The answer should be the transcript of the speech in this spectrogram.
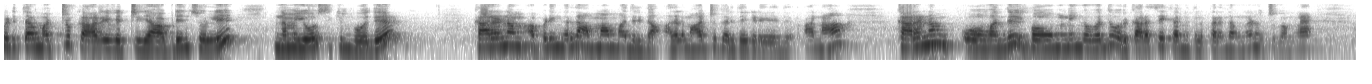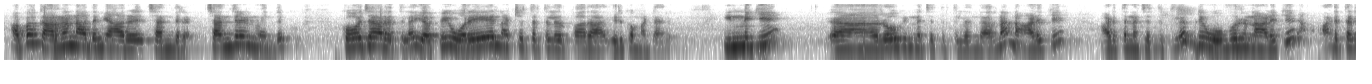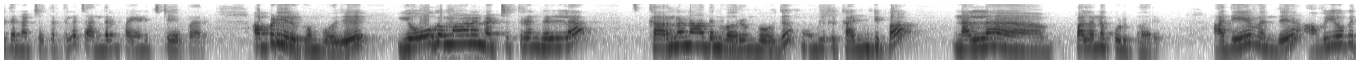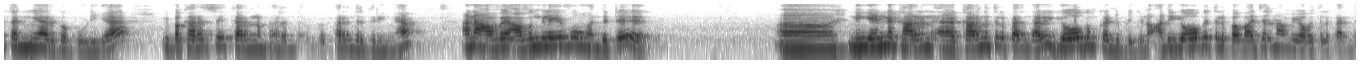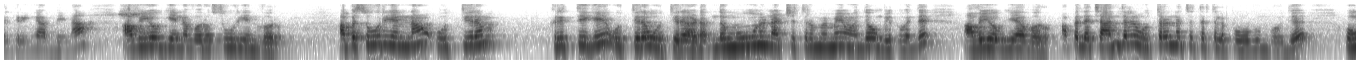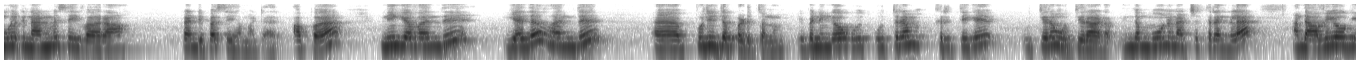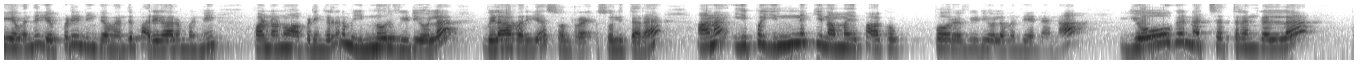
பிடித்தா மற்றும் காரிய வெற்றியா அப்படின்னு சொல்லி நம்ம யோசிக்கும் போது கரணம் அப்படிங்கிறது அம்மா மாதிரி தான் அதில் மாற்று கருத்தே கிடையாது. ஆனால் கரணம் வந்து இப்போ நீங்கள் வந்து ஒரு கரசை கரணத்தில் பிறந்தவங்கன்னு வச்சுக்கோங்களேன். அப்போ கர்ணநாதன் யாரு? சந்திரன். சந்திரன் வந்து கோஜாரத்தில் எப்பயும் ஒரே நட்சத்திரத்தில் இருப்பாரா? இருக்க மாட்டார். இன்னைக்கு ரோகிணி நட்சத்திரத்தில் இருந்தாருன்னா நாளைக்கு அடுத்த நட்சத்திரத்தில் இப்படி ஒவ்வொரு நாளைக்கு அடுத்தடுத்த நட்சத்திரத்தில் சந்திரன் பயணிச்சுட்டே இருப்பார். அப்படி இருக்கும்போது யோகமான நட்சத்திரங்களில் கர்ணநாதன் வரும்போது உங்களுக்கு கண்டிப்பாக நல்ல பலனை கொடுப்பாரு. அதே வந்து அவயோகத்தன்மையாக இருக்கக்கூடிய இப்போ கரசை கர்ணம் பிறந்து பிறந்திருக்கிறீங்க. ஆனால் அவ அவங்களேவும் வந்துட்டு நீங்கள் நீங்க என்ன கரண கரணத்தில் கரணத்துல பிறந்தாலும் யோகம் கண்டுபிடிக்கணும். அந்த யோகத்துல இப்ப வஜ்ரநாம யோகத்துல பிறந்திருக்கிறீங்க அப்படின்னா அவயோகி என்ன வரும் சூரியன் வரும். அப்ப சூரியன்னா உத்திரம் கிருத்திகை உத்திரம் உத்திராடம். இந்த மூணு நட்சத்திரமுமே வந்து உங்களுக்கு வந்து அவயோகியா வரும். அப்ப இந்த சந்திரன் உத்திர நட்சத்திரத்துல போகும்போது உங்களுக்கு நன்மை செய்வாரா? கண்டிப்பா செய்ய மாட்டார். அப்ப நீங்க வந்து எதை வந்து புனிதப்படுத்தணும்? இப்ப நீங்க உத்திரம் கிருத்திகை உத்திரம் உத்திராடம். இந்த மூணு நட்சத்திரங்களை அந்த அவயோகியை வந்து எப்படி நீங்க வந்து பரிகாரம் பண்ணி பண்ணணும் அப்படிங்கறத நம்ம இன்னொரு வீடியோல விழாவரியாக சொல்றேன் சொல்லித்தரேன். ஆனா இப்போ இன்னைக்கு நம்ம பார்க்க போற வீடியோல வந்து என்னன்னா யோக நட்சத்திரங்கள்ல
